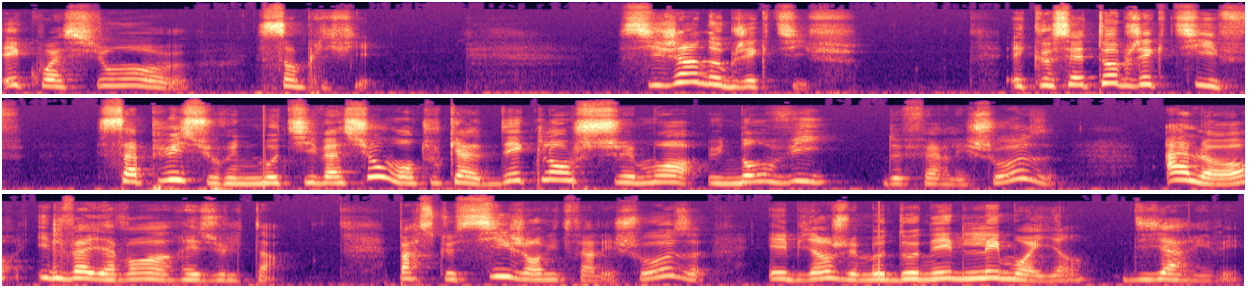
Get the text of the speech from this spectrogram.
équation simplifiée. Si j'ai un objectif et que cet objectif s'appuie sur une motivation, ou en tout cas déclenche chez moi une envie de faire les choses, alors il va y avoir un résultat. Parce que si j'ai envie de faire les choses, eh bien je vais me donner les moyens d'y arriver.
